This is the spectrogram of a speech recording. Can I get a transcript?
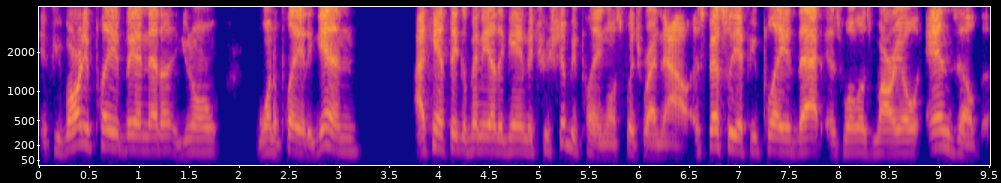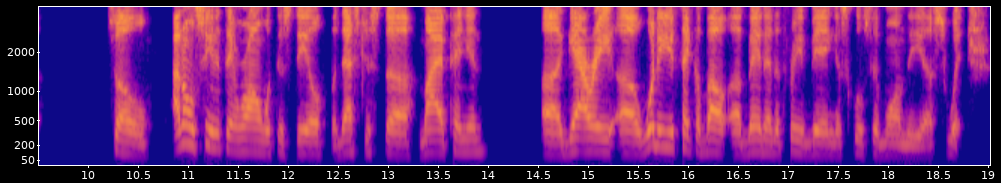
If you've already played Bayonetta, you don't want to play it again, I can't think of any other game that you should be playing on Switch right now, especially if you play that as well as Mario and Zelda. So I don't see anything wrong with this deal, but that's just uh, my opinion. Uh, Gary, uh, what do you think about uh, Bayonetta 3 being exclusive on the uh, Switch?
